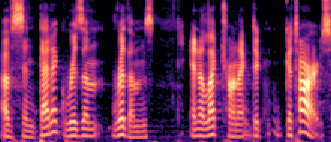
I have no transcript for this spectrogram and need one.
of synthetic rhythm, rhythms and electronic guitars.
